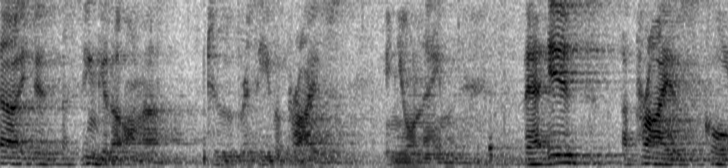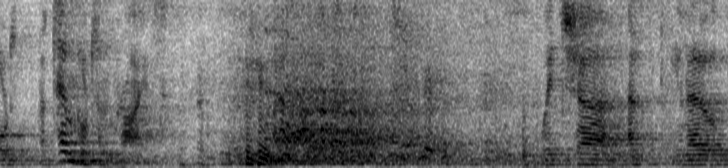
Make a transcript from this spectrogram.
Sir, it is a singular honor to receive a prize in your name. There is a prize called the Templeton Prize, which, uh, as you know,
